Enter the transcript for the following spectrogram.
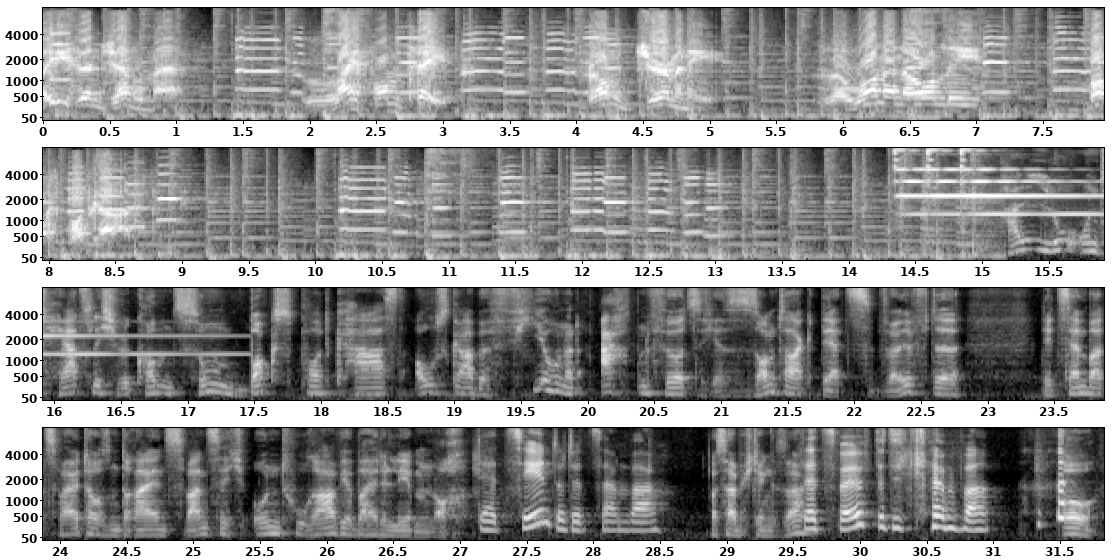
Ladies and gentlemen, live on tape from Germany, the one and only Box Podcast. Hallo und herzlich willkommen zum Box Podcast Ausgabe 448. Es ist Sonntag, der 12. Dezember 2023 und hurra, wir beide leben noch. Der 10. Dezember. Was habe ich denn gesagt? Der 12. Dezember. Oh.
